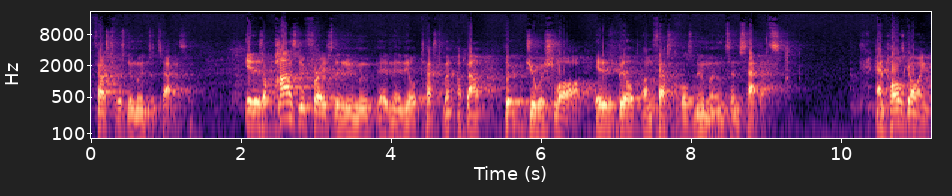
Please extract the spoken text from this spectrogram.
festivals, new moons, and Sabbaths. It is a positive phrase in the, new moon, in the Old Testament about the Jewish law. It is built on festivals, new moons, and Sabbaths. And Paul's going,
